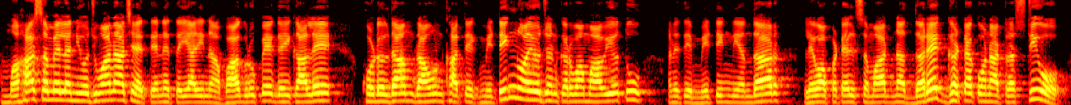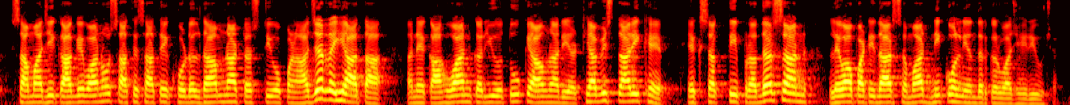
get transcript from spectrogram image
મહાસંમેલન યોજવાના છે. તેને તૈયારીના ભાગરૂપે ગઈકાલે ખોડલધામ ગ્રાઉન્ડ ખાતે એક મિટિંગનું આયોજન કરવામાં આવ્યું હતું અને તે મિટિંગની અંદર લેવા પટેલ સમાજના દરેક ઘટકોના ટ્રસ્ટીઓ, સામાજિક આગેવાનો સાથે સાથે ખોડલધામના ટ્રસ્ટીઓ પણ હાજર રહ્યા હતા અને એક આહવાન કર્યું હતું કે આવનારી અઠ્યાવીસ તારીખે એક શક્તિ પ્રદર્શન લેવા પાટીદાર સમાજ નિકોલની અંદર કરવા જઈ રહ્યું છે.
